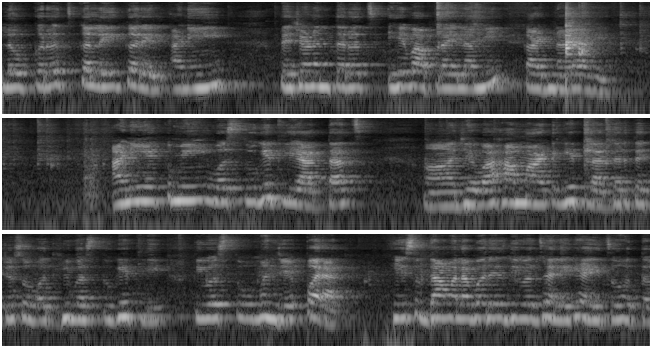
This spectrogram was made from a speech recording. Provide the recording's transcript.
लवकरच कलई करेल आणि त्याच्यानंतरच हे वापरायला मी काढणार आहे. आणि एक मी वस्तू घेतली आताच. जेव्हा हा माठ घेतला तर त्याच्यासोबत ही वस्तू घेतली. ती वस्तू म्हणजे परात. ही सुद्धा मला बरेच दिवस झाले घ्यायचं होतं.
